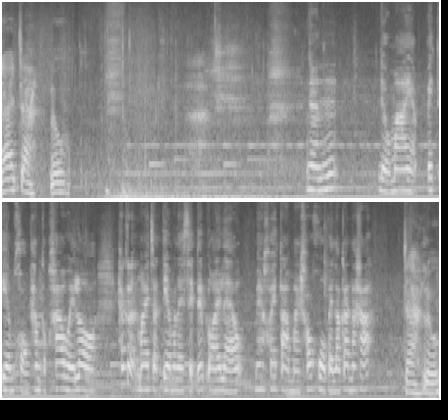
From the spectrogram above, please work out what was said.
ได้จ้ะลูก งั้นเดี๋ยวมายอะไปเตรียมของทำกับข้าวไว้รอ ถ้าเกิดมายจัดเตรียมอะไรเสร็จเรียบร้อยแล้ว แม่ค่อยตามมายเข้าครัวไปแล้วกันนะคะ จ้ะลูก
